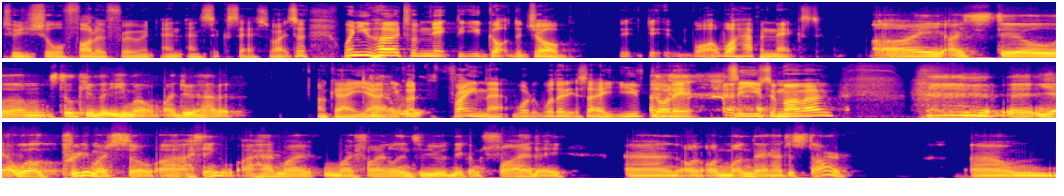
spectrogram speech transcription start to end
to ensure follow through and, and, and success, right? So when you heard from Nick that you got the job, what what happened next? I I still um, still keep the email. I do have it. Okay, yeah, you've got to frame that. What, what did it say? You've got it. See you tomorrow. Uh, yeah, well, pretty much so. Uh, I think I had my, my final interview with Nick on Friday, and on, on Monday I had to start. Um,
